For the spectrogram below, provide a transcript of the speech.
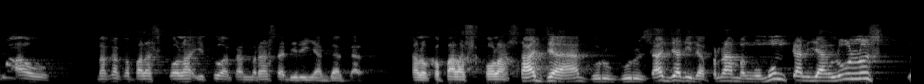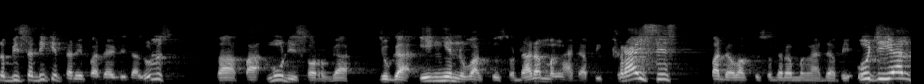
Wow. Maka kepala sekolah itu akan merasa dirinya gagal. Kalau kepala sekolah saja, guru-guru saja tidak pernah mengumumkan yang lulus lebih sedikit daripada yang tidak lulus, Bapakmu di sorga juga ingin waktu saudara menghadapi krisis, pada waktu saudara menghadapi ujian,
